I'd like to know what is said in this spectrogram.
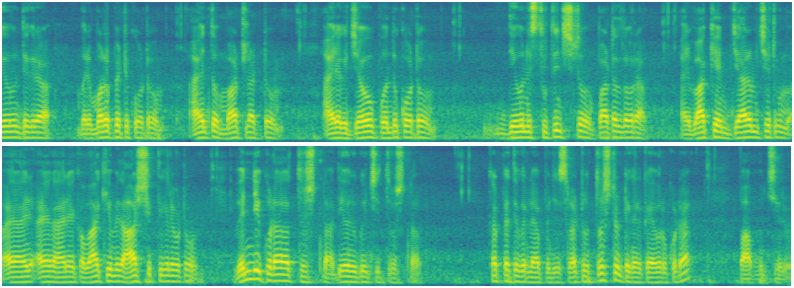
దేవుని దగ్గర మరి మొరపెట్టుకోవటం ఆయనతో మాట్లాడటం ఆయనకు జవాబు పొందుకోవటం దేవుని స్థుతించడం పాటల ద్వారా ఆయన వాక్యం ధ్యానం చేయటం ఆయన ఆయన యొక్క వాక్యం మీద ఆసక్తి కలగటం ఇవన్నీ కూడా తృష్ణ దేవుని గురించి తృష్ణ. ప్రతి ఒక్కరు జ్ఞాపం చేస్తున్నారు అటు తృష్ణ ఉంటే కనుక ఎవరు కూడా పాపం చేయరు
